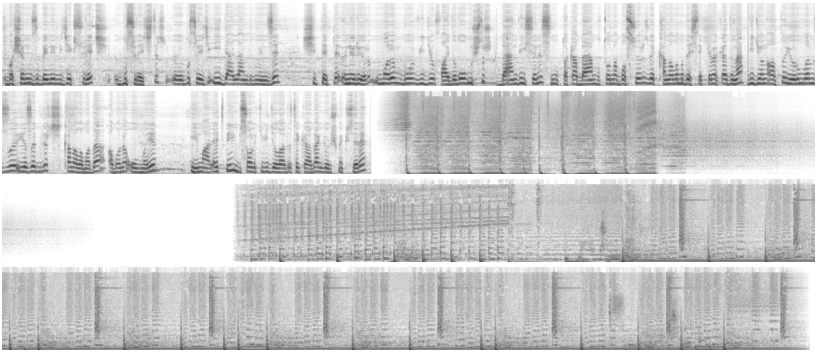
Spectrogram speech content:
başarınızı belirleyecek süreç bu süreçtir. Ee, bu süreci iyi değerlendirmenizi şiddetle öneriyorum. Umarım bu video faydalı olmuştur. Beğendiyseniz mutlaka beğen butonuna basıyoruz ve kanalımı desteklemek adına videonun altına yorumlarınızı yazabilir. Kanalıma da abone olmayı ihmal etmeyin. Bir sonraki videolarda tekrardan görüşmek üzere.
